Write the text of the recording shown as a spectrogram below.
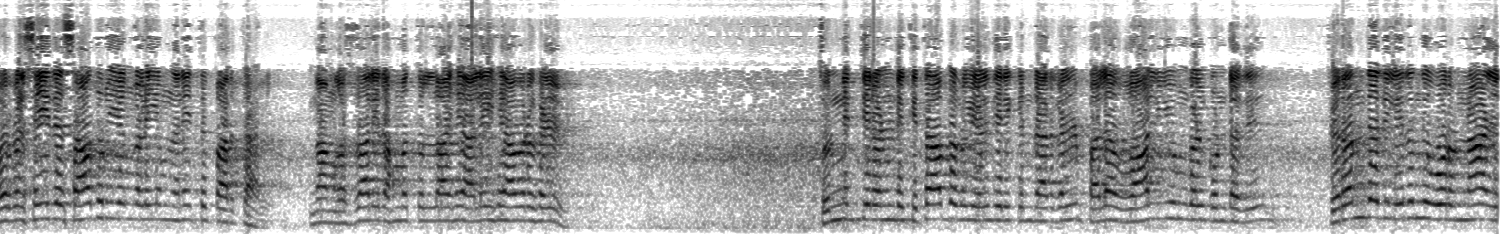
அவர்கள் செய்த சாதுரியங்களையும் நினைத்து பார்த்தால் நாம் ஹசாலி ரஹமத்துல்லாஹி அலேஹி அவர்கள் தொண்ணூத்தி ரெண்டு கிதாபுகள் எழுதியிருக்கின்றார்கள் பல வால்யூம்கள் கொண்டது. பிறந்ததிலிருந்து ஒரு நாள்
